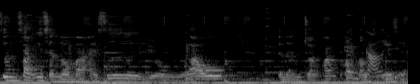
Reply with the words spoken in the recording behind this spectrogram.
更上一层楼吗？还是有要可能转换跑道之类的？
